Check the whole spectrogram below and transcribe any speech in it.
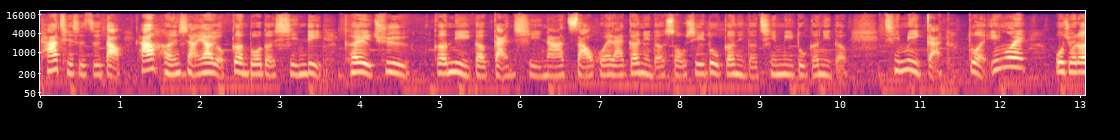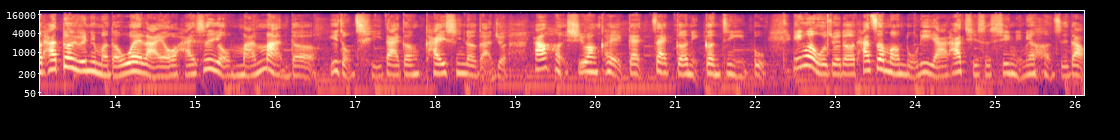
他其实知道他很想要有更多的心力可以去。跟你的感情啊，找回来跟你的熟悉度、跟你的亲密度、跟你的亲密感，对，因为。我觉得他对于你们的未来哦，还是有满满的一种期待跟开心的感觉。他很希望可以再再跟你更进一步，因为我觉得他这么努力啊，他其实心里面很知道，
